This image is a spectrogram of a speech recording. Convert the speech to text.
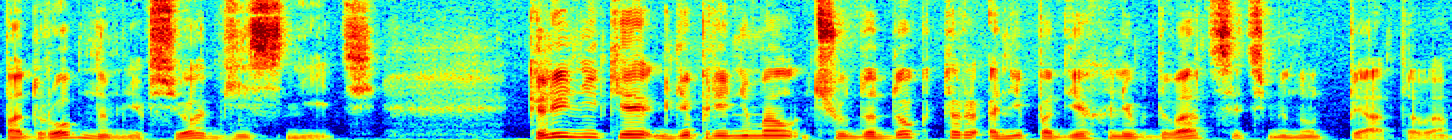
подробно мне все объяснить». К клинике, где принимал чудо-доктор, они подъехали в 20 минут пятого.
